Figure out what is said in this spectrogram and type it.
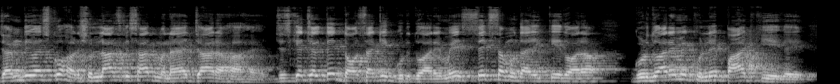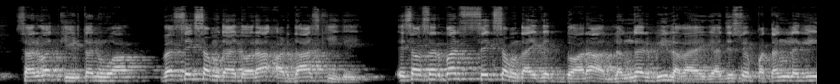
जन्म दिवस को हर्षोल्लास के साथ मनाया जा रहा है, जिसके चलते दौसा के गुरुद्वारे में सिख समुदाय के द्वारा गुरुद्वारे में खुले पाठ किए गए। सर्वत कीर्तन हुआ, व सिख समुदाय द्वारा अरदास की गई। इस अवसर पर सिख समुदाय के द्वारा लंगर भी लगाया गया जिसमें पतंग लगी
